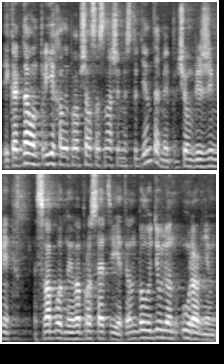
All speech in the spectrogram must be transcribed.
И когда он приехал и пообщался с нашими студентами, причем в режиме свободные вопросы-ответы, он был удивлен уровнем,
